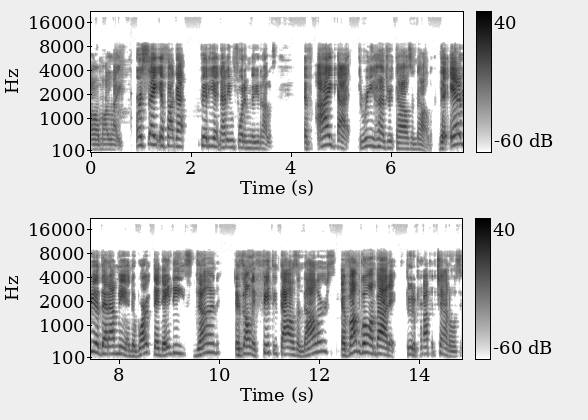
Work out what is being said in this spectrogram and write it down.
all my life. Or say if I got better yet, not even forty million dollars. If I got three hundred thousand dollars, the area that I'm in, the work that they need done is only fifty thousand dollars. If I'm going about it through the proper channels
